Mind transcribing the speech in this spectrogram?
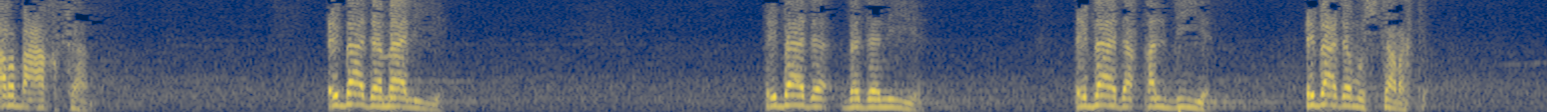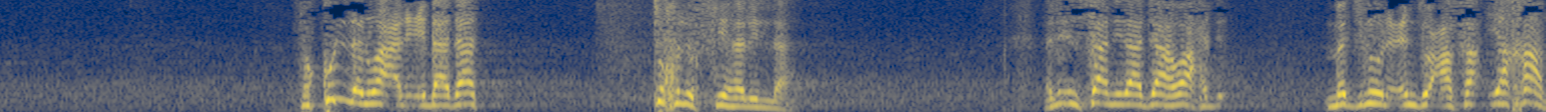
أربع أقسام. عبادة مالية. عبادة بدنية. عبادة قلبية. عبادة مشتركة. فكل أنواع العبادات تخلص فيها لله. الإنسان إذا جاء واحد مجنون عنده عصا يخاف.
